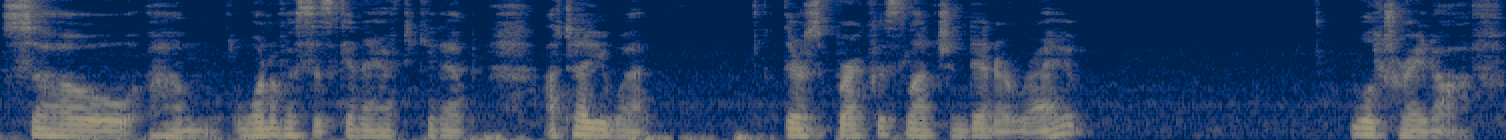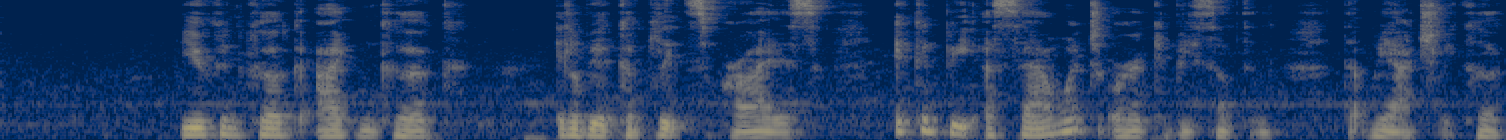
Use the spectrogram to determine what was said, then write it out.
So um, one of us is going to have to get up. I'll tell you what, there's breakfast, lunch, and dinner, right? We'll trade off. You can cook, I can cook. It'll be a complete surprise. It could be a sandwich or it could be something that we actually cook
